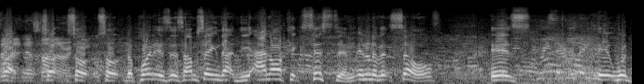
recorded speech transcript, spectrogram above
right. it's so, so, so the point is this: I'm saying that the anarchic system, in and of itself, is it would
